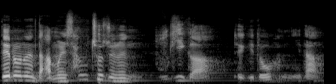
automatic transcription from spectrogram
때로는 남을 상처 주는 무기가 되기도 합니다.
